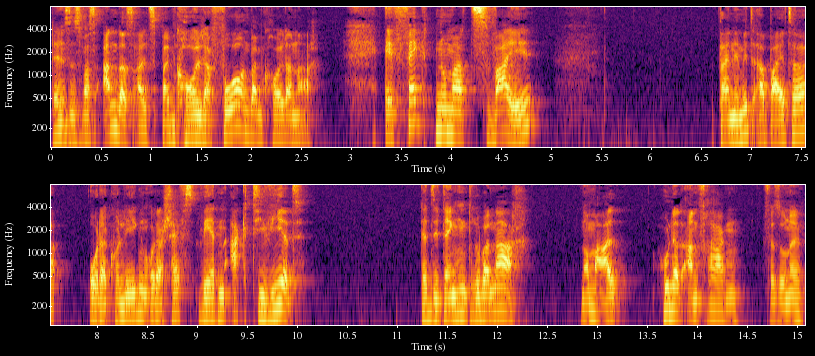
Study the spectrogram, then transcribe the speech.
Denn es ist was anders als beim Call davor und beim Call danach. Effekt Nummer zwei, deine Mitarbeiter oder Kollegen oder Chefs werden aktiviert, denn sie denken drüber nach. Normal 100 Anfragen für so eine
